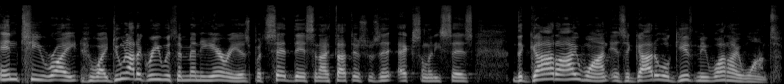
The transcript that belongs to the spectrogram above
N.T. Wright, who I do not agree with in many areas, but said this, and I thought this was excellent. He says, The God I want is a God who will give me what I want.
